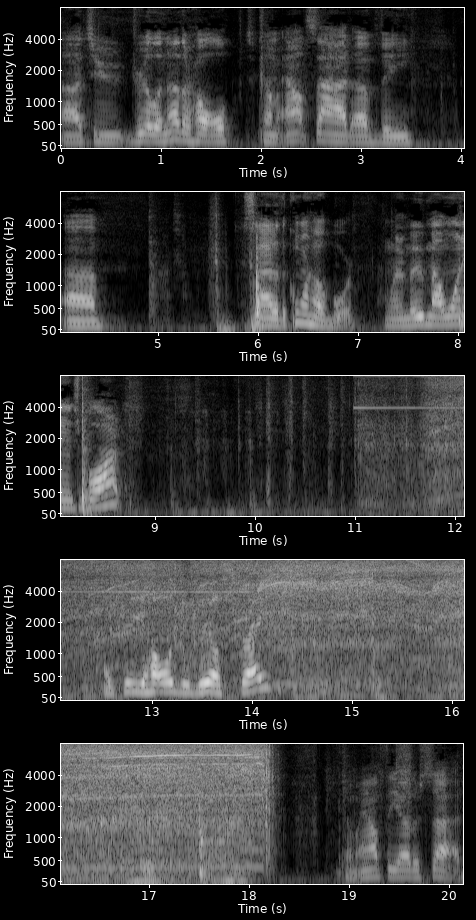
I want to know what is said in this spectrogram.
uh, to drill another hole to come outside of the uh, side of the cornhole board. I'm going to move my one inch block. Make sure you hold your drill straight. Come out the other side.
